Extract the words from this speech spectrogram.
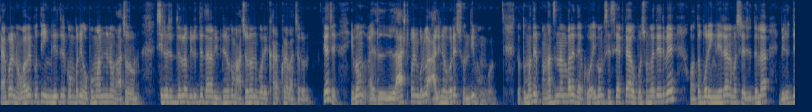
তারপরে নবাবের প্রতি ইংরেজদের কোম্পানির অপমানজনক আচরণ সিরাজউদ্দৌলার বিরুদ্ধে তারা বিভিন্ন রকম আচরণ করে, খারাপ খারাপ আচরণ, ঠিক আছে? এবং লাস্ট পয়েন্ট বলবে আলীনগরের সন্ধি ভঙ্গন। তো তোমাদের পাঁচ নাম্বারে দেখো এবং শেষে একটা উপসংহার দিয়ে দেবে, অতপর ইংরেজরা বা সিরাজউদ্দৌলার বিরুদ্ধে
